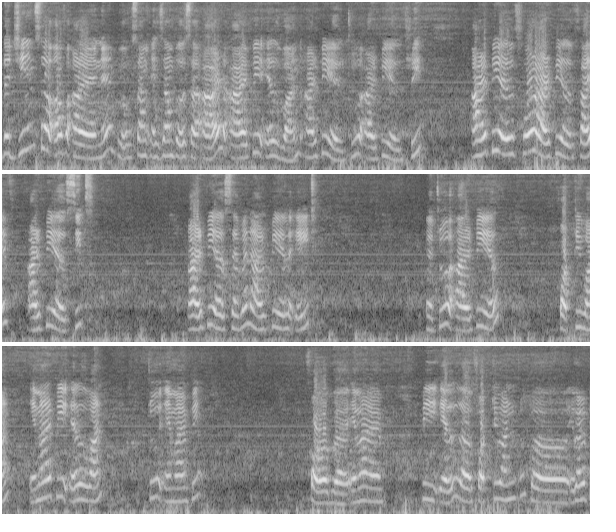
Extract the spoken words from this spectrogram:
The genes of RNA, some examples are RPL1, RPL2, RPL3, RPL4, RPL5, RPL6, RPL7, RPL8 to RPL41 MRPL1 to MRP for uh, MRPL uh, 41 to uh, MRP,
